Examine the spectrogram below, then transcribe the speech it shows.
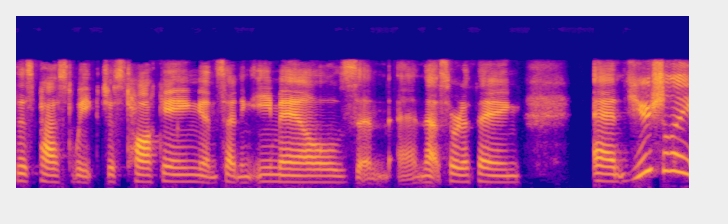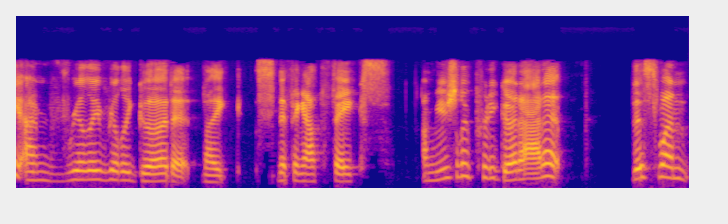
this past week just talking and sending emails and and that sort of thing. And usually i'm really really good at like sniffing out the fakes. I'm usually pretty good at it. This one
